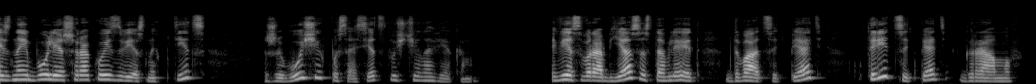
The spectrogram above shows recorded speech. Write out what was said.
из наиболее широко известных птиц, живущих по соседству с человеком. Вес воробья составляет 25-35 граммов.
